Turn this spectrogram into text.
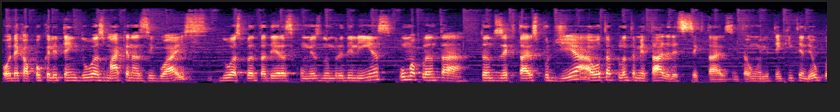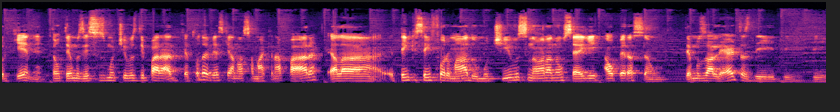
Ou daqui a pouco ele tem duas máquinas iguais, duas plantadeiras com o mesmo número de linhas, uma planta tantos hectares por dia, a outra planta metade desses hectares. Então ele tem que entender o porquê, né? Então temos esses motivos de parada, que é toda vez que a nossa máquina para, ela tem que ser informado o motivo, senão ela não segue a operação. Temos alertas de, de, de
